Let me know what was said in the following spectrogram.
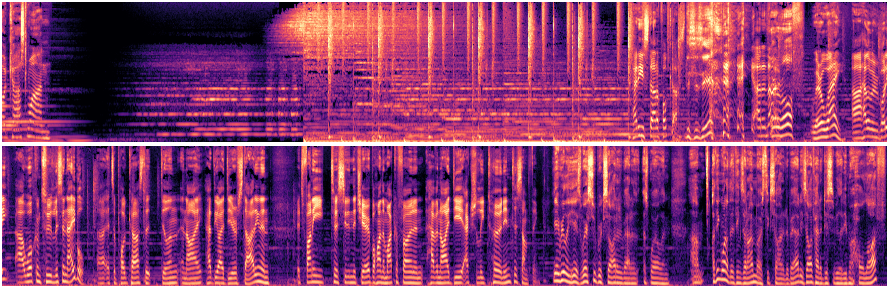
Podcast One. How do you start a podcast? This is it. I don't know. We're off. We're away. Uh, hello, everybody. Uh, welcome to Listen Able. Uh, it's a podcast that Dylan and I had the idea of starting, and it's funny to sit in the chair behind the microphone and have an idea actually turn into something. Yeah, it really is. We're super excited about it as well. And um, I think one of the things that I'm most excited about is I've had a disability my whole life.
